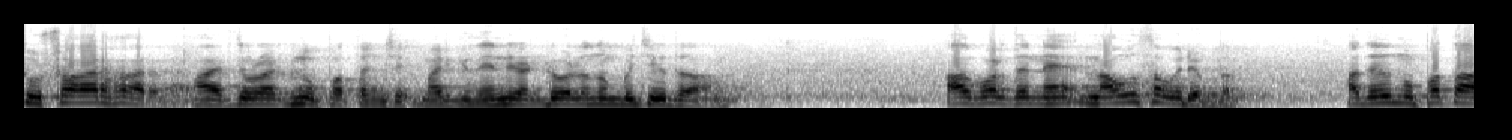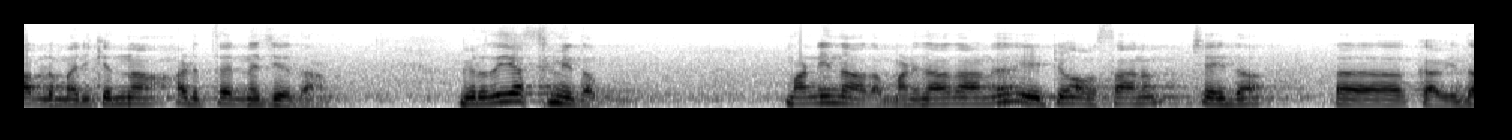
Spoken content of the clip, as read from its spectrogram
തുഷാരഹാരം ആയിരത്തി തൊള്ളായിരത്തി മുപ്പത്തഞ്ച് മരിക്കുന്നതിന് രണ്ടു കൊല്ലം മുമ്പ് ചെയ്തതാണ്. അതുപോലെ തന്നെ നവസൗരഭം അത് മുപ്പത്താറിൽ മരിക്കുന്ന അടുത്ത് തന്നെ ചെയ്തതാണ്. ഹൃദയസ്മിതം മണിനാഥം. മണിനാഥാണ് ഏറ്റവും അവസാനം ചെയ്ത കവിത.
